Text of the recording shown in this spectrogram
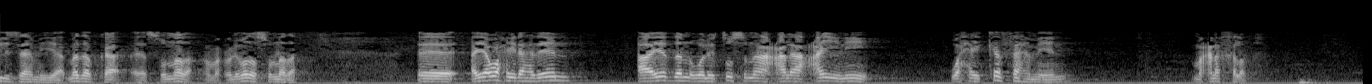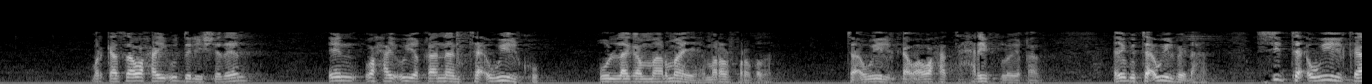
ilzaamiya madhabka sunnada ama culimmada sunnada ayaa waxay yidhaahdeen aayaddan walitusnaa calaa cayni. Waxay ka fahmeen macno khalada markaasaa waxay u deliishadeen in waxay u yaqaanaan ta'wiilku uu laga maarmaan yahay marar fara badan. Ta'wiilka waa waxa taxriif loo yaqaano iyagu ta'wiil bay dhahaan. Si ta'wiilka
